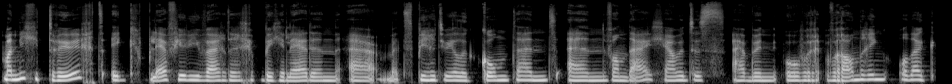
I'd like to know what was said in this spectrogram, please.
maar niet getreurd, ik blijf jullie verder begeleiden uh, met spirituele content. En vandaag gaan we het dus hebben over verandering, wat ik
